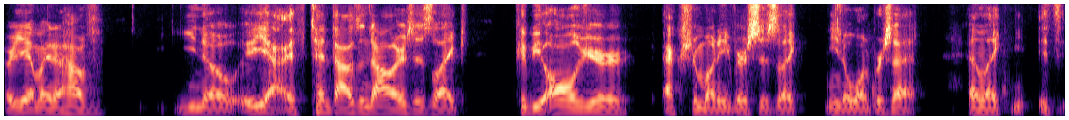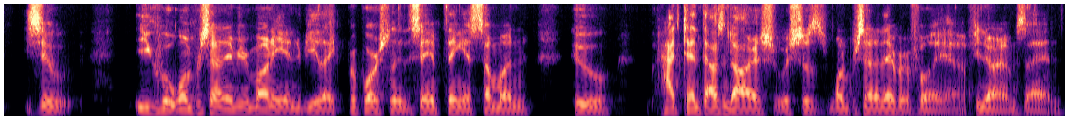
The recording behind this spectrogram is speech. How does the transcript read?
or yeah might not have you know yeah if $10000 is like could be all of your extra money versus like you know 1% and like it's so you could put 1% of your money and be like proportionally the same thing as someone who had $10000 which was 1% of their portfolio if you know what i'm saying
